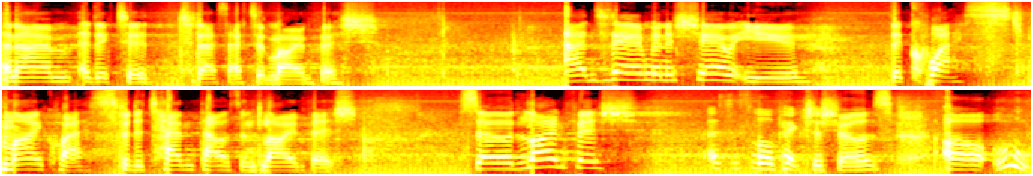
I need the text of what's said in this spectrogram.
and I am addicted to dissected lionfish. And today I'm going to share with you the quest, my quest for the 10,000 lionfish. So lionfish, as this little picture shows, are, ooh,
